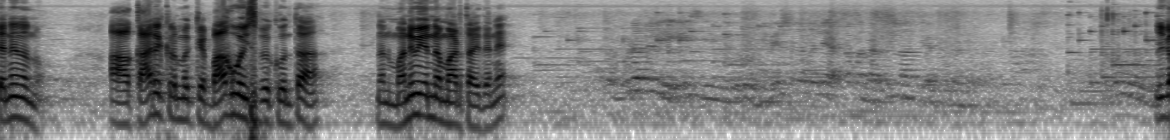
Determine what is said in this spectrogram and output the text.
ಜನನನ್ನು ಆ ಕಾರ್ಯಕ್ರಮಕ್ಕೆ ಭಾಗವಹಿಸಬೇಕು ಅಂತ ನಾನು ಮನವಿಯನ್ನು ಮಾಡ್ತಾ ಇದ್ದೇನೆ. ಈಗ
